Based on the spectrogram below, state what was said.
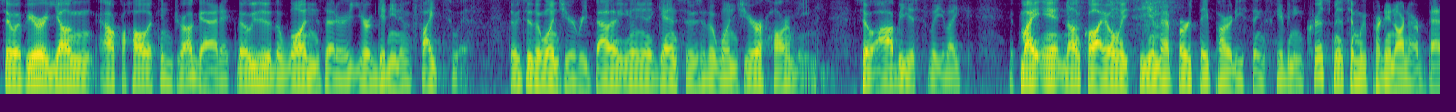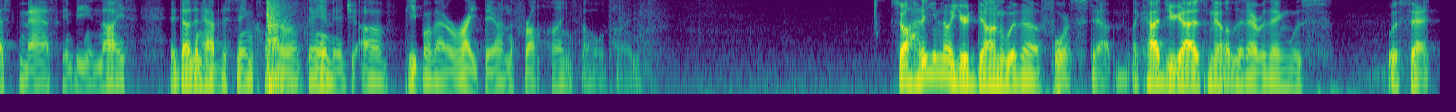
So if you're a young alcoholic and drug addict, those are the ones that are you're getting in fights with. Those are the ones you're rebelling against. Those are the ones you're harming. So obviously, like if my aunt and uncle, I only see them at birthday parties, Thanksgiving, and Christmas, and we put in on our best mask and being nice, it doesn't have the same collateral damage of people that are right there on the front lines the whole time. So how do you know you're done with a fourth step? Like how do you guys know that everything was was set?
